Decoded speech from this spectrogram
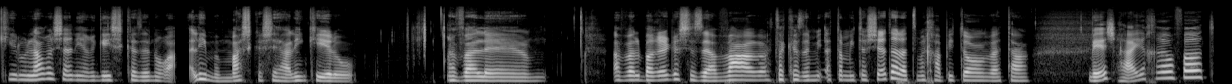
כאילו, למה שאני ארגיש כזה נורא? היה לי ממש קשה, היה לי כאילו... אבל... אה, אבל ברגע שזה עבר, אתה כזה, אתה מתעשת על עצמך פתאום, ואתה... ויש היי אחרי הופעות?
